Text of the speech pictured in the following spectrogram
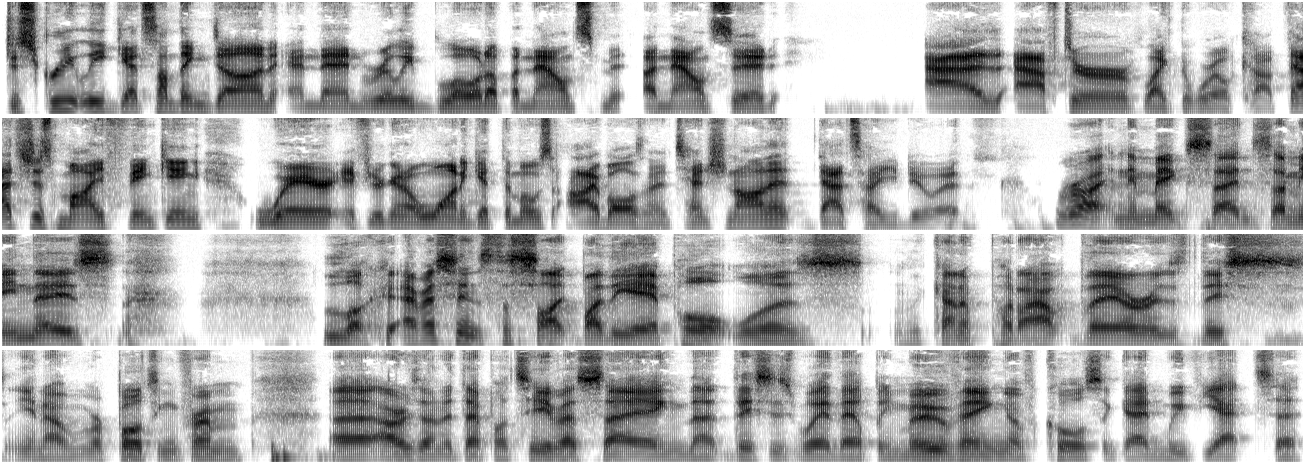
discreetly get something done and then really blow it up, announcement, announce it as after like the World Cup. That's just my thinking. Where if you're going to want to get the most eyeballs and attention on it, that's how you do it. Right, and it makes sense. I mean, there's look, ever since the site by the airport was kind of put out there as this, you know, reporting from uh, Arizona Deportiva saying that this is where they'll be moving. Of course, again, we've yet to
